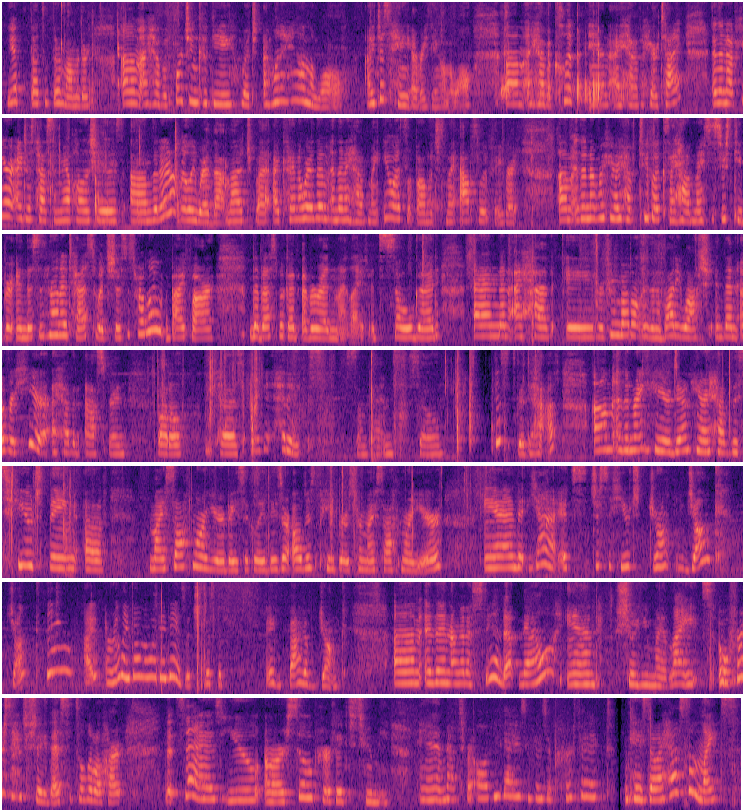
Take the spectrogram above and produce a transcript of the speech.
Yep that's a thermometer um, I have a fortune cookie which I want to hang on the wall I just hang everything on the wall. Um, I have a clip and I have a hair tie. And then up here I just have some nail polishes um, that I don't really wear that much, but I kind of wear them. And then I have my EOS lip balm, which is my absolute favorite. Um, and then over here I have two books. I have My Sister's Keeper, and this is not a test, which this is probably by far the best book I've ever read in my life. It's so good. And then I have a perfume bottle and then a body wash. And then over here I have an aspirin bottle because I get headaches sometimes. So this is good to have. Um, and then right here, down here, I have this huge thing of my sophomore year, basically. These are all just papers from my sophomore year. And yeah, it's just a huge junk, junk, junk thing? I, I really don't know what it is. It's just a big bag of junk. Um, and then I'm going to stand up now and show you my lights. Oh, first I have to show you this. It's a little heart that says, you are so perfect to me. And that's for all of you guys. You guys are perfect. Okay, so I have some lights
